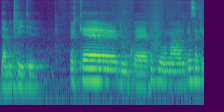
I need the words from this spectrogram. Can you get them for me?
li ha nutriti. Perché dunque è proprio una ripresa che,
